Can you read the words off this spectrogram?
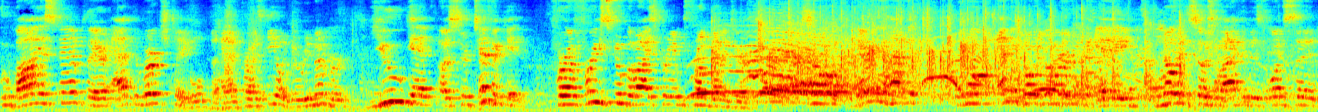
who buy a stamp there at the merch table, the half price deal, if you remember, you get a certificate for a free scoop of ice cream from Ben & Jerry's. So there you have it. Emma Goldman, a noted social activist, once said,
